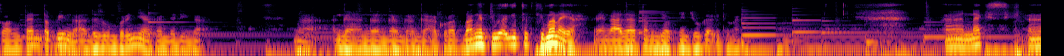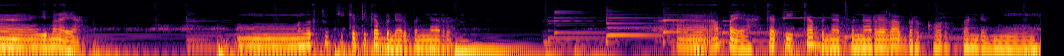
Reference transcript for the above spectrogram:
konten tapi nggak ada sumbernya kan jadi nggak nggak nggak nggak nggak nggak nggak akurat banget juga gitu. Gimana ya? Kayak nggak ada tanggung jawabnya juga gitu kan. Uh, next uh, gimana ya? Hmm, menurutku ketika benar-benar uh, apa ya? Ketika benar-benar rela berkorban demi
